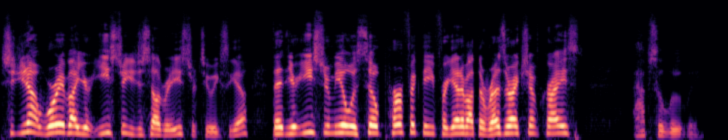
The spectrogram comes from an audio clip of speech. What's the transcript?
Should you not worry about your Easter? You just celebrated Easter two weeks ago. That your Easter meal was so perfect that you forget about the resurrection of Christ? Absolutely.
